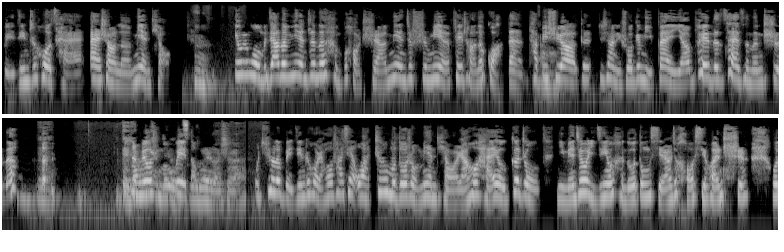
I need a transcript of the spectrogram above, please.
北京之后才爱上了面条。嗯。因为我们家的面真的很不好吃啊，面就是面，非常的寡淡，它必须要跟就像你说跟米饭一样配的菜才能吃的，对，就是没有什么味道了，是吧？我去了北京之后，然后发现哇，这么多种面条，然后还有各种里面就已经有很多东西，然后就好喜欢吃，我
